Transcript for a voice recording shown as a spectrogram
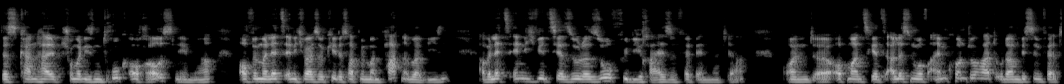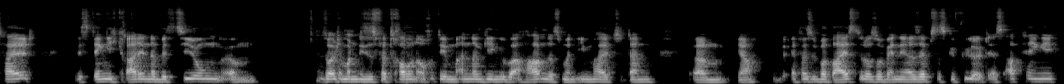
Das kann halt schon mal diesen Druck auch rausnehmen, ja. Auch wenn man letztendlich weiß, okay, das hat mir mein Partner überwiesen, aber letztendlich wird es ja so oder so für die Reise verwendet, ja. Und äh, ob man es jetzt alles nur auf einem Konto hat oder ein bisschen verteilt, ist, denke ich, gerade in einer Beziehung, ähm, sollte man dieses Vertrauen auch dem anderen gegenüber haben, dass man ihm halt dann ähm, ja, etwas überweist oder so, wenn er selbst das Gefühl hat, er ist abhängig,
